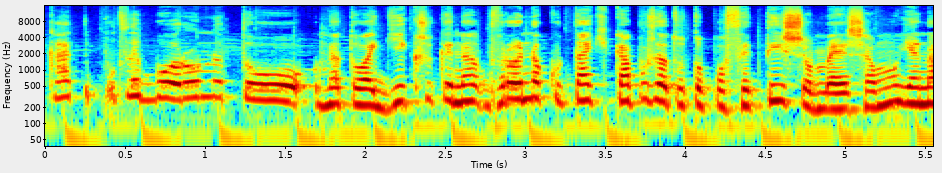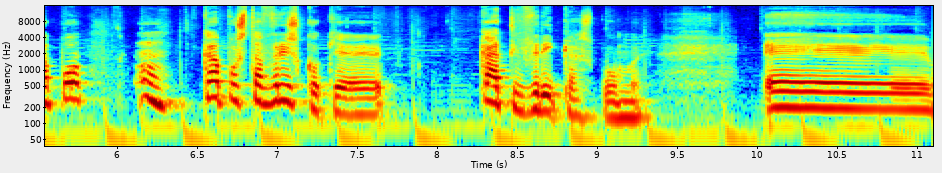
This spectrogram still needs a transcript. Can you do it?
κάτι που δεν μπορώ να το, να το αγγίξω και να βρω ένα κουτάκι κάπως να το τοποθετήσω μέσα μου για να πω κάπως τα βρίσκω και κάτι βρήκα ας πούμε. Ε,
